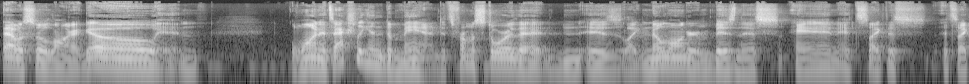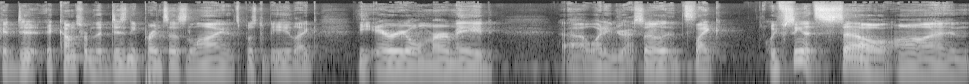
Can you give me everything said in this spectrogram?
that was so long ago. And one, it's actually in demand. It's from a store that is like no longer in business, and it's like this. It's like a. It comes from the Disney Princess line. It's supposed to be like the Ariel Mermaid uh, wedding dress. So it's like we've seen it sell on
